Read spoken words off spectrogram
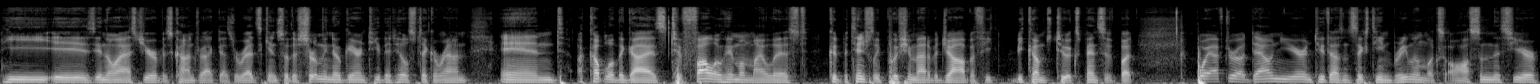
he is in the last year of his contract as a Redskin, so there's certainly no guarantee that he'll stick around. And a couple of the guys to follow him on my list could potentially push him out of a job if he becomes too expensive. But boy, after a down year in 2016, Breeland looks awesome this year.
